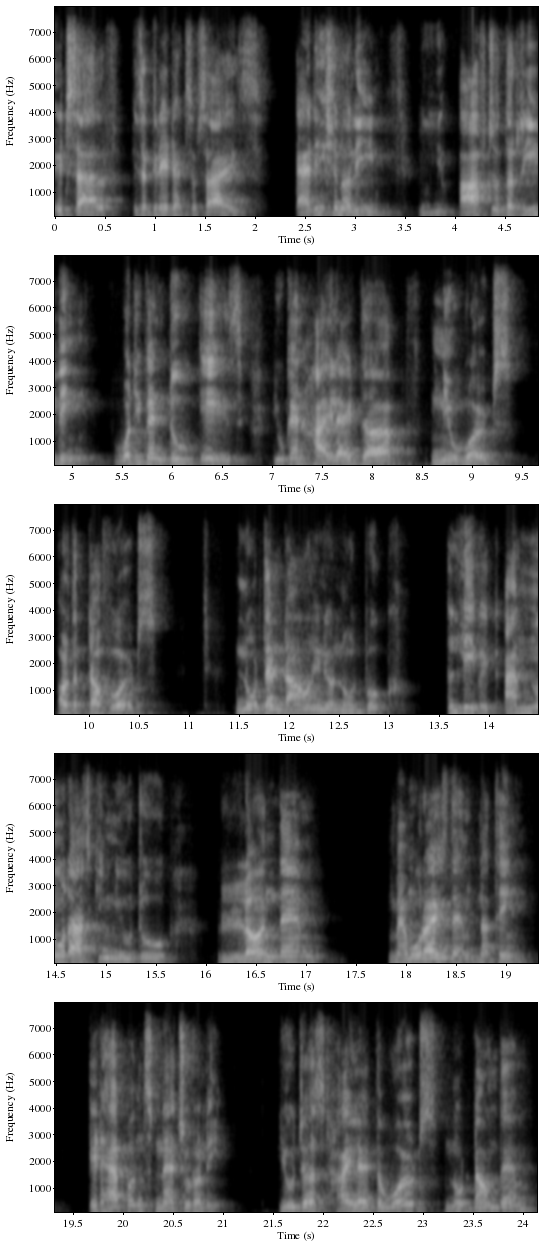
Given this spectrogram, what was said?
itself is a great exercise. Additionally, after the reading, what you can do is you can highlight the new words or the tough words, note them down in your notebook, and leave it. I'm not asking you to learn them, memorize them, nothing. It happens naturally. You just highlight the words, note down them.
